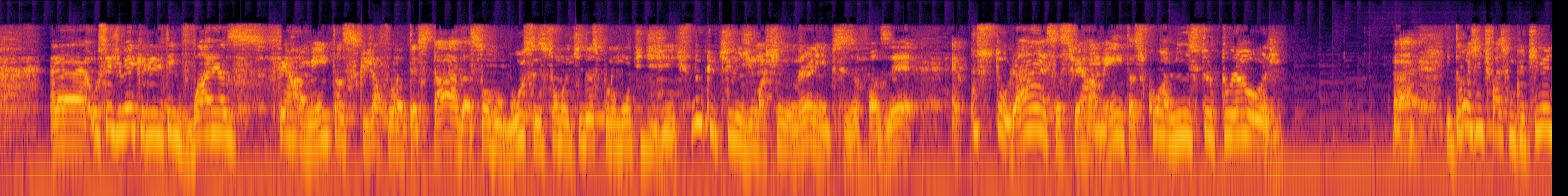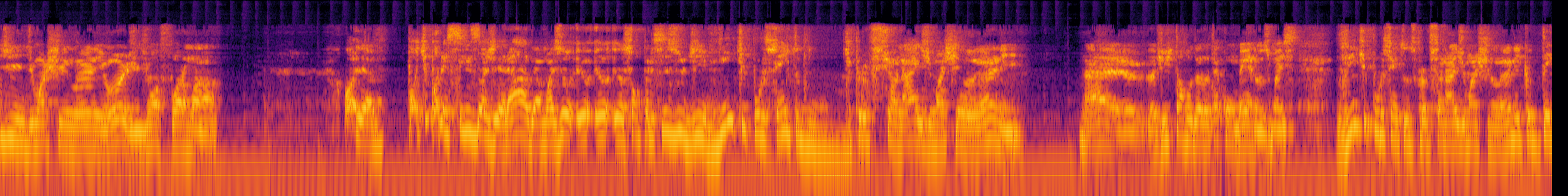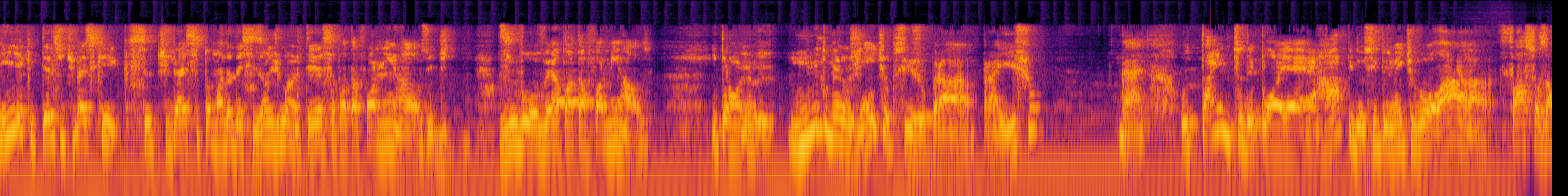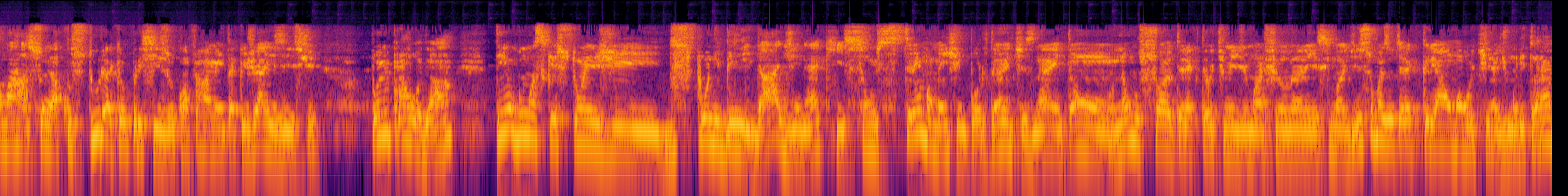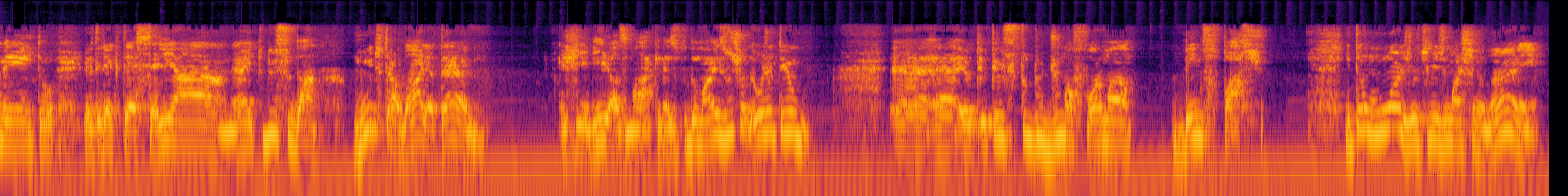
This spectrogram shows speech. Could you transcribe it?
É, o SageMaker ele tem várias ferramentas que já foram testadas, são robustas e são mantidas por um monte de gente. Tudo que o time de machine learning precisa fazer é costurar essas ferramentas com a minha estrutura hoje. Né? Então a gente faz com que o time de, de machine learning hoje, de uma forma. Olha, Pode parecer exagerada, mas eu, eu, eu só preciso de 20% de profissionais de machine learning. Né? A gente está rodando até com menos, mas 20% dos profissionais de machine learning que eu teria que ter se tivesse, que, se eu tivesse tomado a decisão de manter essa plataforma in-house, de desenvolver a plataforma in-house. Então, eu, muito menos gente eu preciso para isso. Né? O time to deploy é rápido, eu simplesmente vou lá, faço as amarrações, a costura que eu preciso com a ferramenta que já existe, ponho para rodar. Tem algumas questões de disponibilidade, né, que são extremamente importantes, né? Então, não só eu teria que ter o time de machine learning em cima disso, mas eu teria que criar uma rotina de monitoramento, eu teria que ter SLA, né? E tudo isso dá muito trabalho, até gerir as máquinas e tudo mais. Hoje eu tenho é, é, eu, eu tenho isso tudo de uma forma bem fácil. Então hoje o time de machine learning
